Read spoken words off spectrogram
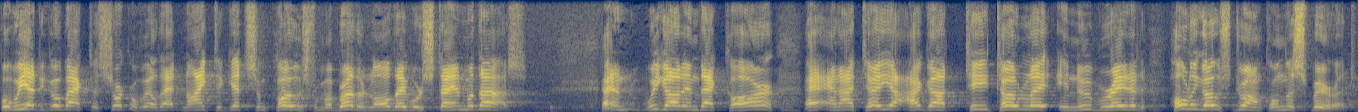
But we had to go back to Circleville that night to get some clothes from my brother in law. They were staying with us. And we got in that car, and I tell you, I got teetotally inebriated, Holy Ghost drunk on the Spirit.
